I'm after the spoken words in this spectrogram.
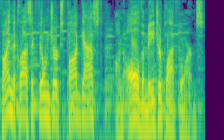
Find the Classic Film Jerks podcast on all the major platforms.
